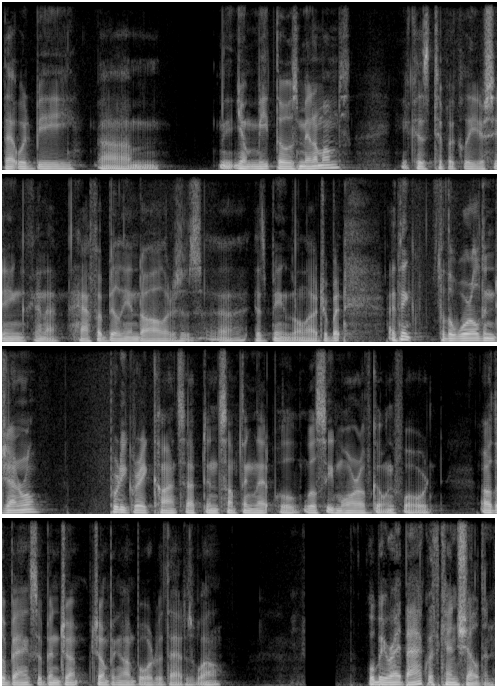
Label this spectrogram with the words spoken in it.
that would be um, you know meet those minimums because typically you're seeing kind of half a billion dollars as uh, as being the larger. But I think for the world in general, pretty great concept and something that we'll we'll see more of going forward. Other banks have been jump, jumping on board with that as well. We'll be right back with Ken Sheldon.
